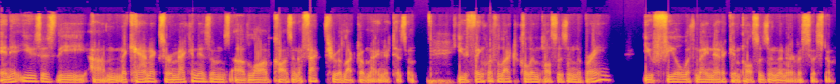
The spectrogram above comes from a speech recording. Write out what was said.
and it uses the um, mechanics or mechanisms of law of cause and effect through electromagnetism. You think with electrical impulses in the brain, you feel with magnetic impulses in the nervous system.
